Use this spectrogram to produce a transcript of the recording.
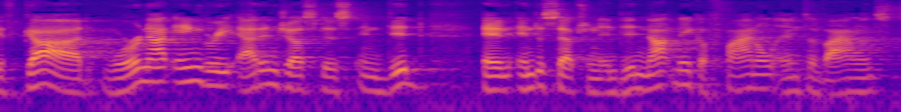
If God were not angry at injustice and did and, and deception and did not make a final end to violence,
